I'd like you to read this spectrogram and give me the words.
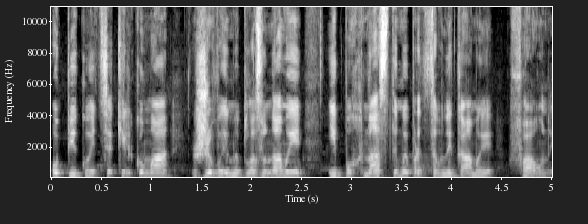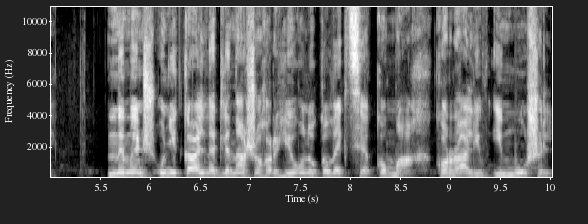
опікуються кількома живими плазунами і пухнастими представниками фауни. Не менш унікальна для нашого регіону колекція комах, коралів і мушель,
